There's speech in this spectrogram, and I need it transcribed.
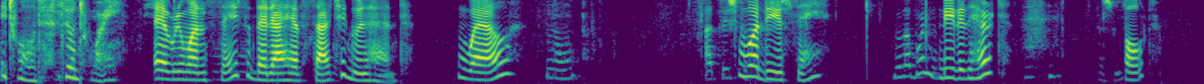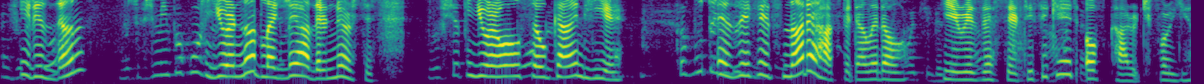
It won't, don't worry. Everyone says that I have such a good hand. Well, what do you say? Did it hurt? Halt. It is done? You are not like the other nurses. You are all so kind here. As if it's not a hospital at all. Here is a certificate of courage for you.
